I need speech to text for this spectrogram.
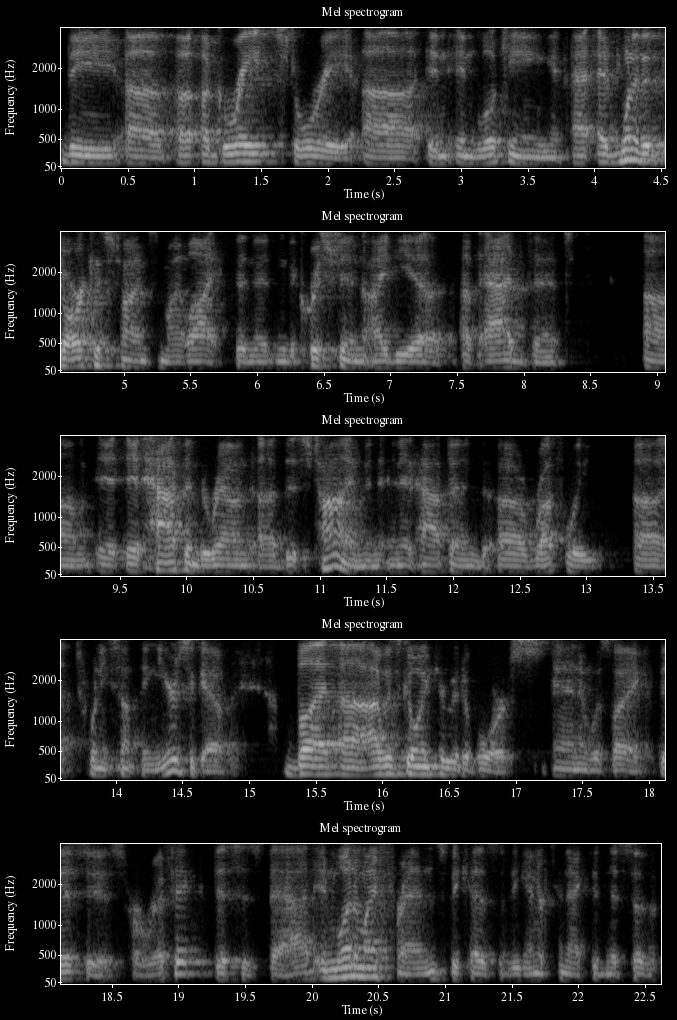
the uh, a, a great story uh, in in looking at, at one of the darkest times in my life, and in the Christian idea of Advent, um, it, it happened around uh, this time, and, and it happened uh, roughly twenty something years ago. But uh, I was going through a divorce, and it was like, this is horrific. This is bad. And one of my friends, because of the interconnectedness of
